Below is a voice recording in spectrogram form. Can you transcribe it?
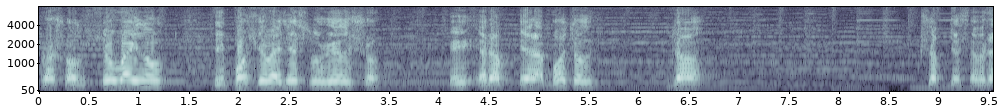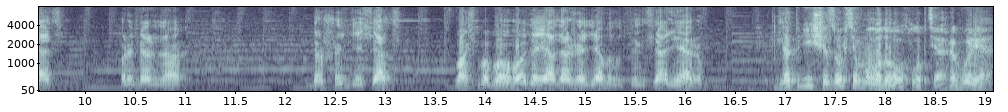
прошел всю войну, и после войны служил еще, и, раб- и работал до, чтобы не соврать, примерно до 68 года я даже не был пенсионером. Для тоді ще зовсім молодого хлопця Григорія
